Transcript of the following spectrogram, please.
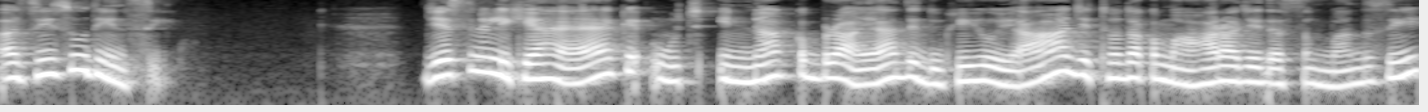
ਅਜ਼ੀਜ਼ੁਦੀਨ ਸੀ, ਜਿਸ ਨੇ ਲਿਖਿਆ ਹੈ ਕਿ ਉੱਚ ਇੰਨਾ ਘਬਰਾਇਆ ਤੇ ਦੁਖੀ ਹੋਇਆ ਜਿੱਥੋਂ ਤੱਕ ਮਹਾਰਾਜੇ ਦਾ ਸੰਬੰਧ ਸੀ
